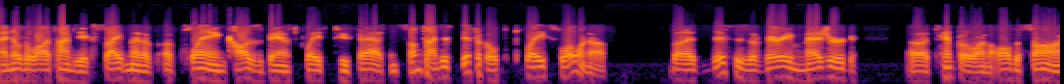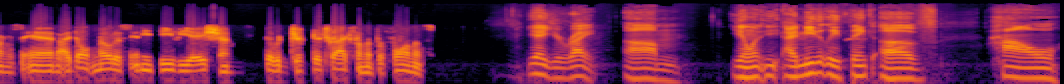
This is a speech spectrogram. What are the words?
I know that a lot of times the excitement of, of playing causes bands to play too fast, and sometimes it's difficult to play slow enough but this is a very measured uh, tempo on all the songs, and I don't notice any deviation that would detract from the performance. Yeah, you're right. Um, you know, I immediately think of how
